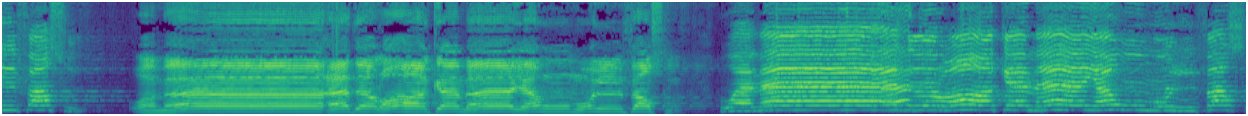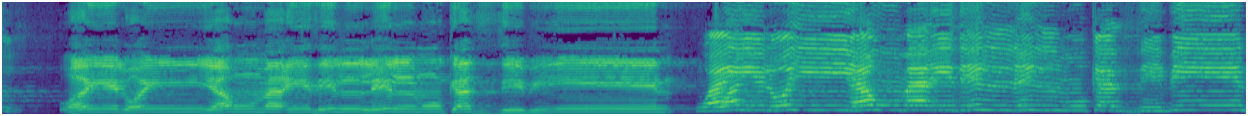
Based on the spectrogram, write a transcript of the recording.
الفصل وما أدراك ما يوم الفصل وما أدراك ما يوم الفصل ويل يومئذ للمكذبين ويل يومئذ للمكذبين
